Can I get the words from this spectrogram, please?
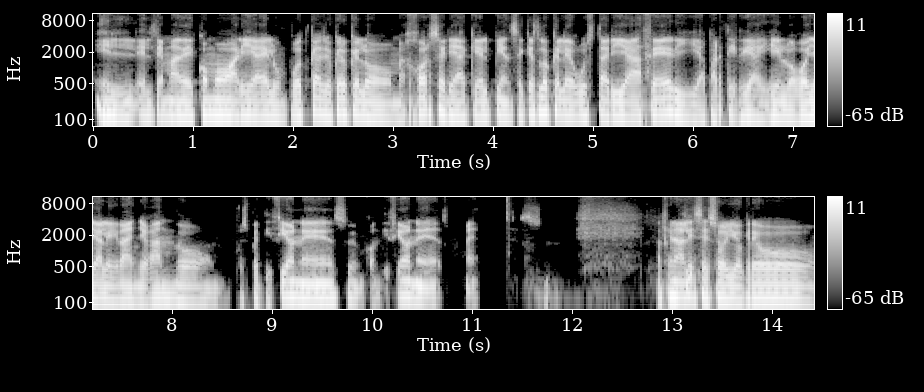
el, el, tema de cómo haría él un podcast, yo creo que lo mejor sería que él piense qué es lo que le gustaría hacer y a partir de ahí luego ya le irán llegando pues, peticiones, condiciones. Al final es eso, yo creo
